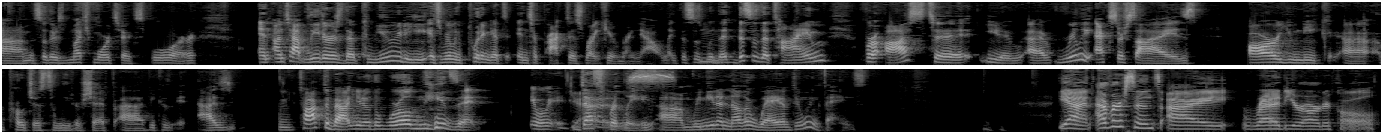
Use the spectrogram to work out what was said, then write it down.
Um, so there's much more to explore and untapped leaders the community is really putting it into practice right here right now like this is mm. the, this is the time for us to you know uh, really exercise our unique uh, approaches to leadership uh, because as we've talked about you know the world needs it, it yes. desperately um, we need another way of doing things yeah and ever since i read your article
